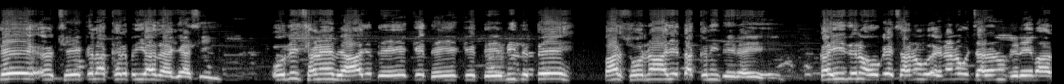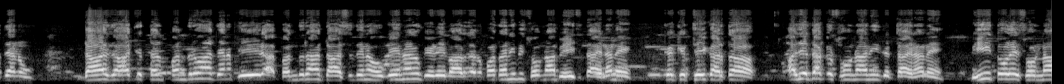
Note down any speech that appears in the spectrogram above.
ਤੇ 6 ਲੱਖ ਰੁਪਇਆ ਲੈ ਗਿਆ ਸੀ। ਉਹਦੀ ਸਣੇ ਵਿਆਜ ਦੇ ਕੇ ਦੇ ਕੇ ਦੇ ਵੀ ਦਿੱਤੇ ਪਰ ਸੋਨਾ ਅਜੇ ਤੱਕ ਨਹੀਂ ਦੇ ਰਹੇ ਇਹ। ਕਈ ਦਿਨ ਹੋ ਗਏ ਸਾਨੂੰ, ਇਹਨਾਂ ਨੂੰ ਵਿਚਾਰਿਆਂ ਨੂੰ ਗੇੜੇ ਮਾਰਦਿਆਂ ਨੂੰ। 10 ਅੱਜ 15ਵਾਂ ਦਿਨ ਫੇਰ 15 10 ਦਿਨ ਹੋ ਗਏ ਇਹਨਾਂ ਨੂੰ ਗੇੜੇ ਮਾਰਦਿਆਂ ਨੂੰ। ਪਤਾ ਨਹੀਂ ਵੀ ਸੋਨਾ ਵੇਚਦਾ ਇਹਨਾਂ ਨੇ ਕਿ ਕਿੱਥੇ ਕਰਤਾ। ਅਜੇ ਤੱਕ ਸੋਨਾ ਨਹੀਂ ਦਿੱਤਾ ਇਹਨਾਂ ਨੇ। 20 ਤੋਲੇ ਸੋਨਾ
